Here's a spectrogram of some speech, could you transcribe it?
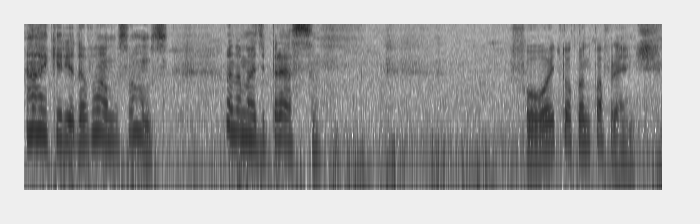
Ai, querida, vamos, vamos. Anda mais depressa. Foi tocando para frente.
